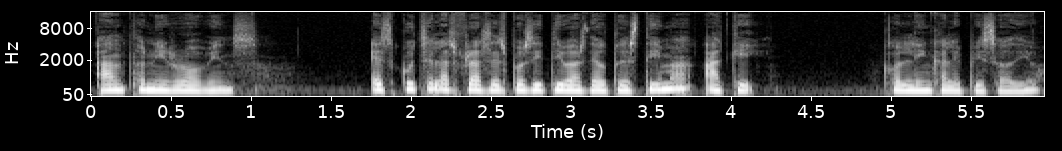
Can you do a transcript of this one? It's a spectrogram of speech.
Anthony Robbins. Escucha las frases positivas de autoestima aquí, con link al episodio.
